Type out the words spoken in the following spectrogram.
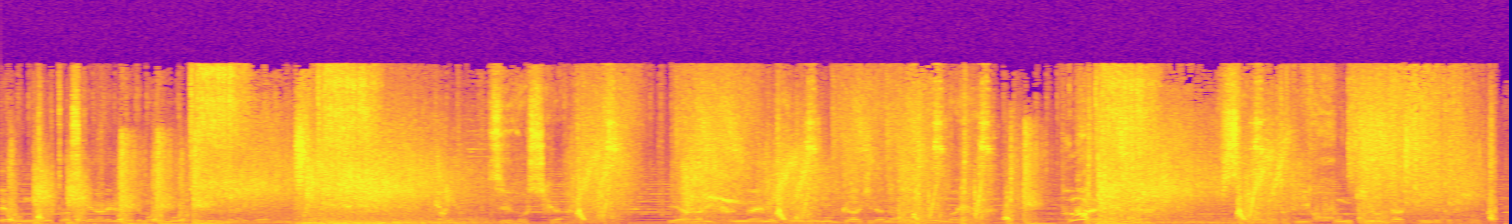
しで女を助けられるとでも思っているんじゃないか。図星か。やはり考えも行動もガキだなお前は。ほら。貴様の時に本気を出しているとでも？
